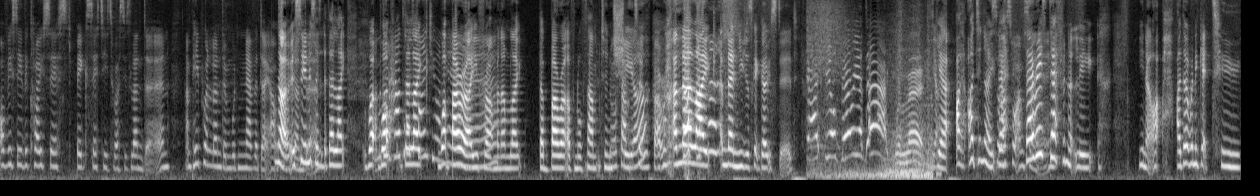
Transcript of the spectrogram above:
obviously the closest big city to us is London, and people in London would never date outside. no, as soon as London. they, they're like, what Oh my what God, how did they're I like, find you on what borough are you from? And I'm like, the borough of Northamptonshire. Northampton borough. and they're like, and then you just get ghosted. I feel very attacked. Relax. Yeah, I, I don't know. So There- that's what I'm There is saying. There is definitely, you know, I, I don't want to get too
